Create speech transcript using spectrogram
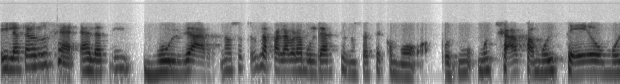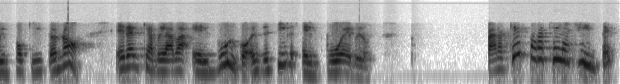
Y la traduce al latín vulgar. Nosotros la palabra vulgar se nos hace como pues, muy chafa, muy feo, muy poquito. No, era el que hablaba el vulgo, es decir, el pueblo. ¿Para qué? Para que la gente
